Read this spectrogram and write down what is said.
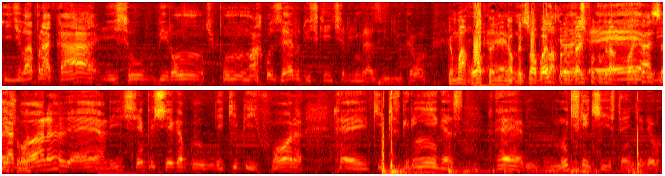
E de lá pra cá, isso virou um, tipo um marco zero do skate ali em Brasília. Então, Tem uma rota ali, é né? O pessoal vai lá pra andar e fotografar é, e fazer ali session. né? agora, é, ali sempre chega equipes de fora, é, equipes gringas, é, muito skatista, entendeu?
